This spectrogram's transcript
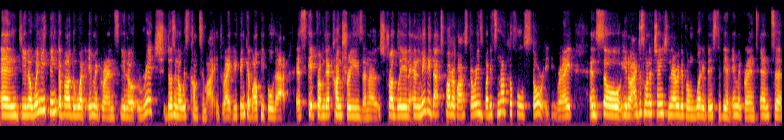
And you know, when you think about the word immigrants, you know, rich doesn't always come to mind, right? You think about people that escape from their countries and are struggling, and maybe that's part of our stories, but it's not the full story, right? And so, you know, I just want to change the narrative on what it is to be an immigrant and to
